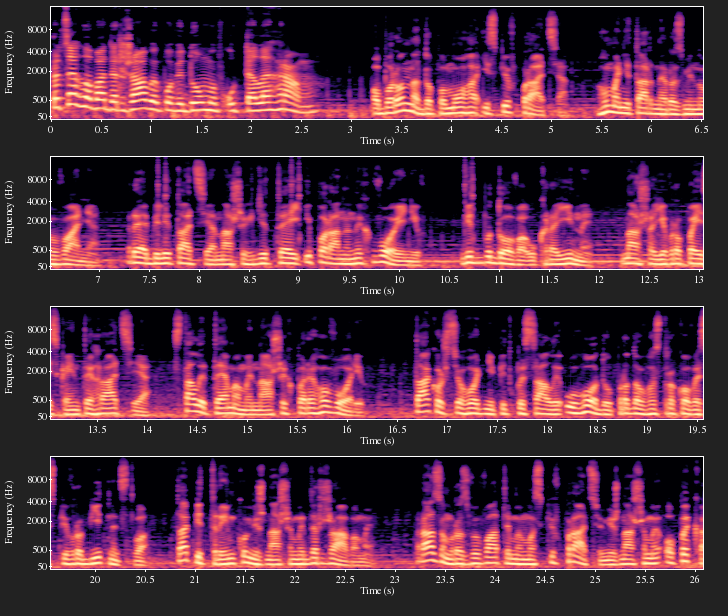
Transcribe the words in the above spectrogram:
Про це глава держави повідомив у Телеграм. оборонна допомога і співпраця, гуманітарне розмінування, реабілітація наших дітей і поранених воїнів, відбудова України, наша європейська інтеграція стали темами наших переговорів. Також сьогодні підписали угоду про довгострокове співробітництво та підтримку між нашими державами. Разом розвиватимемо співпрацю між нашими ОПК.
